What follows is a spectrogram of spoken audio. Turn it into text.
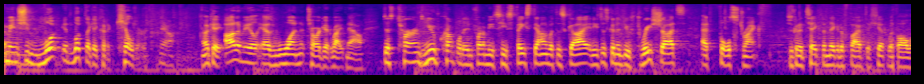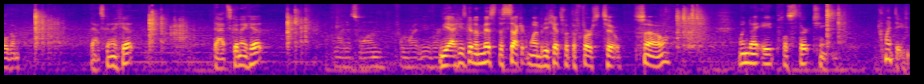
I mean, she looked. It looked like it could have killed her. Yeah. Okay, Automil has one target right now. Just turns. You've crumpled it in front of me. He's face down with this guy, and he's just going to do three shots at full strength. He's going to take the negative five to hit with all of them. That's going to hit. That's going to hit. Minus one from what you were. Yeah, he's going to miss the second one, but he hits with the first two. So, 1 die 8 plus 13. 20.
